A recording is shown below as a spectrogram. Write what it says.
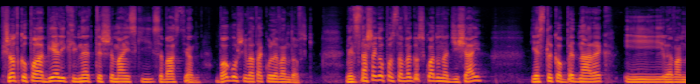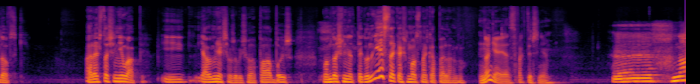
W środku pola Bieli, Klinety, Szymański, Sebastian Bogusz i w ataku Lewandowski. Więc z naszego podstawowego składu na dzisiaj jest tylko Bednarek i Lewandowski. A reszta się nie łapie. I ja bym nie chciał, żeby się łapała, bo już mam dość od tego. No nie jest to jakaś mocna kapela. No. No nie jest, faktycznie. Eee, No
